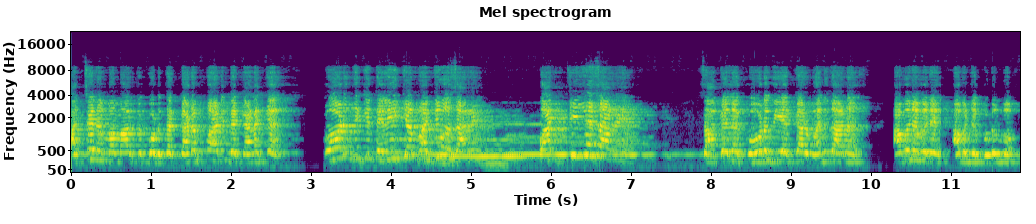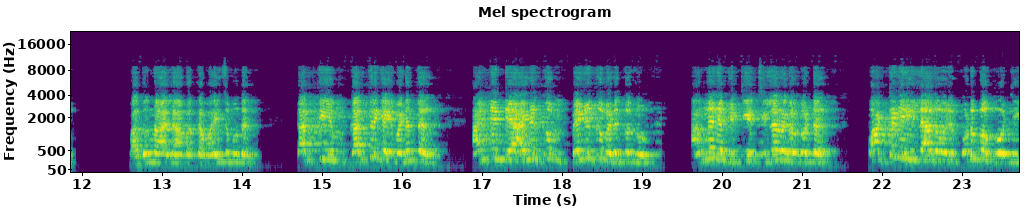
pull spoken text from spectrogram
അച്ഛനമ്മമാർക്ക് കൊടുത്ത കടപ്പാടിന്റെ കണക്ക് കോടതിക്ക് തെളിയിക്കാൻ പറ്റുമോ സാറേ? പറ്റില്ല സാറേ. സകല കോടതിയേക്കാൾ വലുതാണ് അവനവന് അവന്റെ കുടുംബം. പതിനാലാമത്തെ വയസ്സ് മുതൽ കത്തിയും കത്രികയും എടുത്ത് അന്യന്റെ അഴുക്കും മെഴുക്കും എടുക്കുന്നു. അങ്ങനെ കിട്ടിയ ചില്ലറകൾ കൊണ്ട് പട്ടിണിയില്ലാതെ ഒരു കുടുംബം പോറ്റി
